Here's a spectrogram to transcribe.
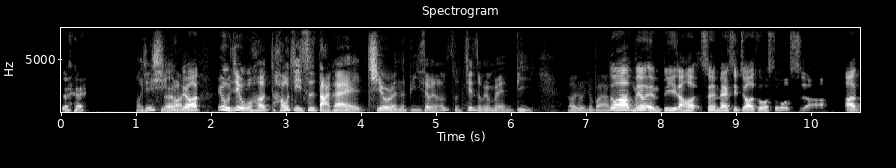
对，我已经习惯了。不要，因为我记得我好好几次打开七六人的比赛，我想今天怎么又没有 MB，然后我就把它对啊，没有 MB，然后所以 Maxi 就要做所有事啊啊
